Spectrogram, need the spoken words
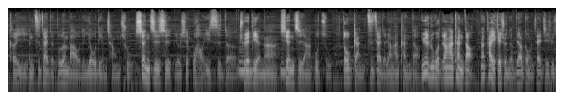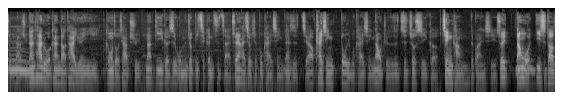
可以很自在的，不论把我的优点长处，甚至是有一些不好意思的缺点啊、限制啊、不足，都敢自在的让他看到。因为如果让他看到，那他也可以选择不要跟我再继续走下去。但他如果看到，他还愿意跟我走下去，那第一个是我们就彼此更自在。虽然还是有些不开心，但是只要开心多于不开心，那我觉得这就是一个健康的关系。所以。当我意识到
